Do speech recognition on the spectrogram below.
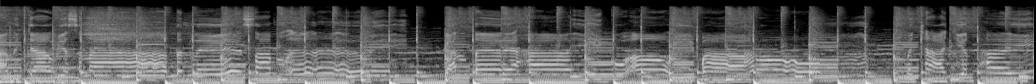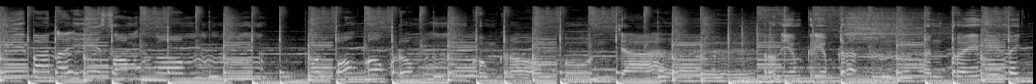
អនុចាវាសនាតលេសាប់អើយកាន់តែរះហើយគួរឲ្យបារម្ភមច្ឆាជាតិភ័យបានអីសំងំពួនបងកងផ្ដុំឃុំក្រងកូនចៅរនាមក្រៀមក្រិនហិនព្រៃលិច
